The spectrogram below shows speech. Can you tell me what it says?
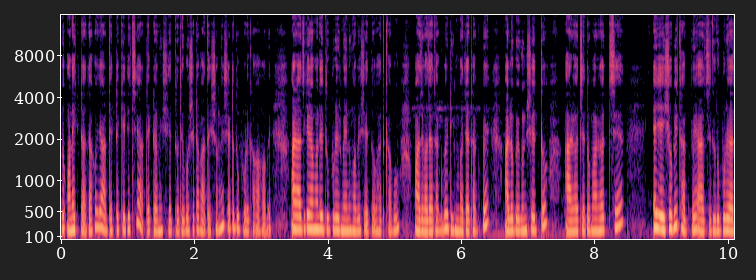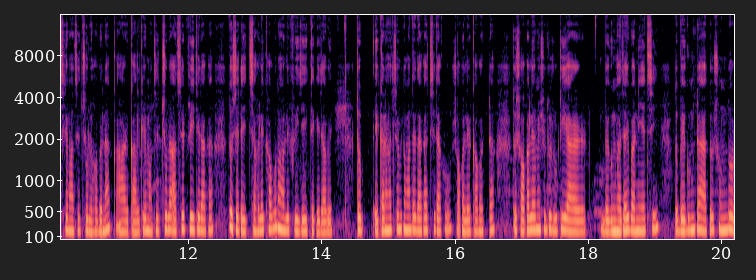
যে অনেকটা, দেখো যে অর্ধেকটা কেটেছি অর্ধেকটা আমি সেদ্ধ দেবো, সেটা ভাতের সঙ্গে, সেটা দুপুরে খাওয়া হবে। আর আজকে আমাদের দুপুরের মেনু হবে সেদ্ধ ভাত খাব। মাছ ভাজা থাকবে, ডিম ভাজা থাকবে, আলু বেগুন সেদ্ধ, আর হচ্ছে তোমার হচ্ছে এই এইসবই থাকবে। আজ দুপুরে আজকে মাছের চুল হবে না, আর কালকে মাছের চুল আছে ফ্রিজে রাখা, তো সেটা ইচ্ছা হলে খাব, নাহলে ফ্রিজেই থেকে যাবে। তো এখানে হচ্ছে আমি তোমাদের দেখাচ্ছি, দেখো সকালের খাবারটা। তো সকালে আমি শুধু রুটি আর বেগুন ভাজাই বানিয়েছি। তো বেগুনটা এত সুন্দর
